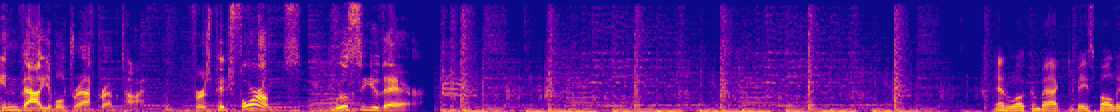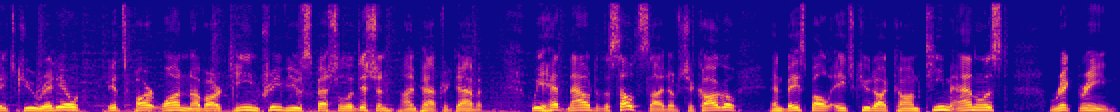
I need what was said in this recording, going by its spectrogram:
invaluable draft prep time. First Pitch Forums. We'll see you there. And welcome back to Baseball HQ Radio. It's part one of our team preview special edition. I'm Patrick Davitt. We head now to the south side of Chicago and BaseballHQ.com team analyst Rick Green.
